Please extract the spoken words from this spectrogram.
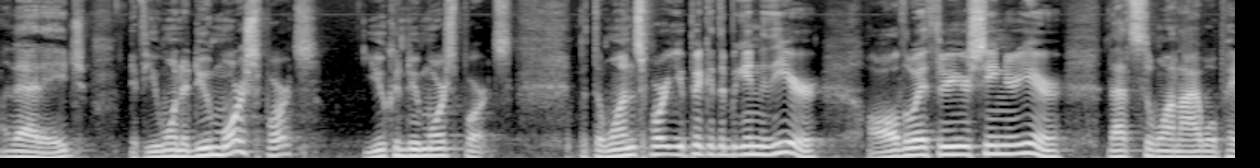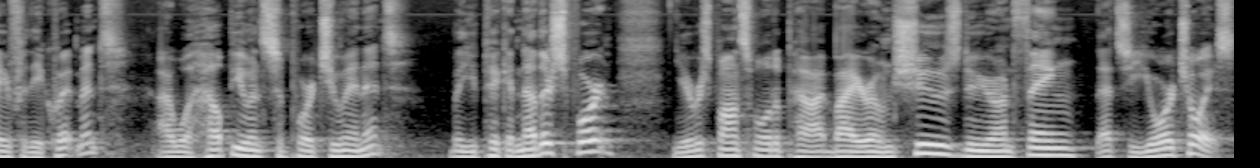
that age, if you want to do more sports, you can do more sports. But the one sport you pick at the beginning of the year, all the way through your senior year, that's the one I will pay for the equipment. I will help you and support you in it. But you pick another sport, you're responsible to buy your own shoes, do your own thing. That's your choice.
